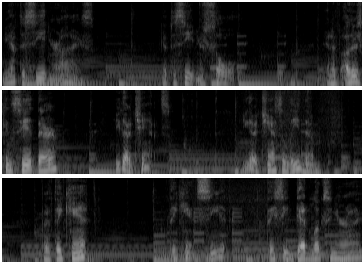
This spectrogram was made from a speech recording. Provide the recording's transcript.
you have to see it in your eyes. You have to see it in your soul. And if others can see it there, you got a chance. You got a chance to lead them. But if they can't, they can't see it. They see dead looks in your eye.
